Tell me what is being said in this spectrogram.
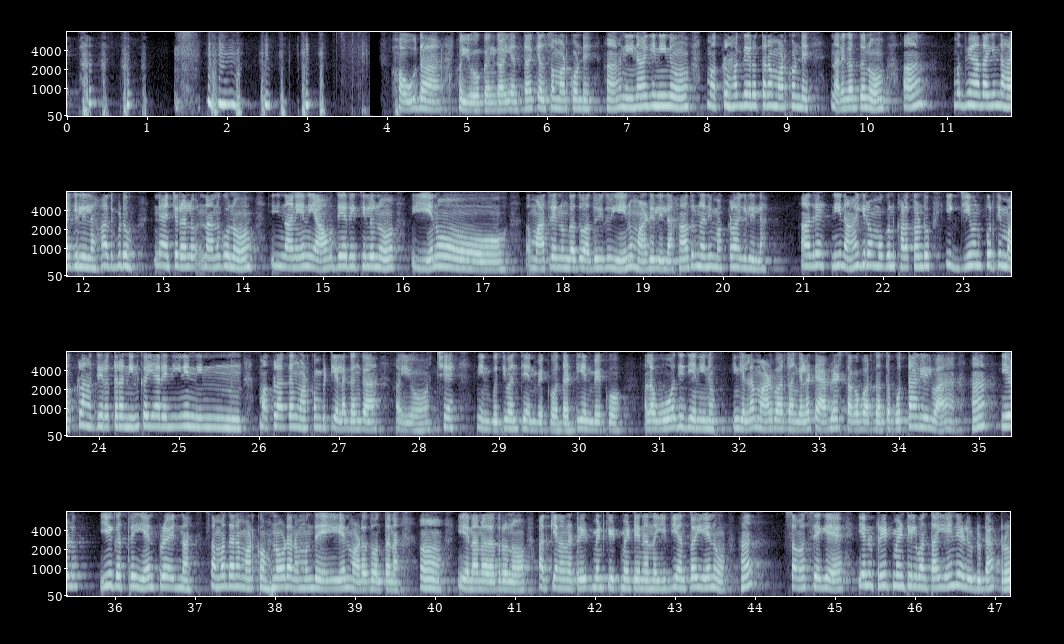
ಹೌದಾ? ಅಯ್ಯೋ ಗಂಗಾ, ಎಂತ ಕೆಲಸ ಮಾಡ್ಕೊಂಡೆ? ಹಾ ನೀನಾಗಿ ನೀನು? ಮಕ್ಕಳು ಹಾಗೆ ಇರೋ ಥರ ಮಾಡ್ಕೊಂಡೆ. ನನಗಂತೂ ಹಾಂ ಮದುವೆ ಆದಾಗಿಂದ ಆಗಿರಲಿಲ್ಲ. ಅದು ಬಿಡು. ನ್ಯಾಚುರಲ್ ನನಗೂ ಈಗ ನಾನೇನು ಯಾವುದೇ ರೀತಿಲೂ ಏನೂ ಮಾತ್ರೆ ನುಂಗೋದು, ಅದು ಇದು ಏನೂ ಮಾಡಿರಲಿಲ್ಲ. ಆದ್ರೂ ನನಗೆ ಮಕ್ಕಳಾಗಿರಲಿಲ್ಲ. ಆದ್ರೆ ನೀನ್ ಆಗಿರೋ ಮಗುನ ಕಳ್ಕೊಂಡು ಈಗ ಜೀವನ ಪೂರ್ತಿ ಮಕ್ಳು ಆಗಿರೋ ಥರ ನಿನ್ ಕೈಯಾರೆ ನೀನೇ ನಿನ್ ಮಕ್ಳಾಗ್ದಂಗೆ ಮಾಡ್ಕೊಂಡ್ಬಿಟ್ಟಿಯಲ್ಲ ಗಂಗಾ? ಅಯ್ಯೋ, ಛೇ, ನೀನ್ ಬುದ್ಧಿವಂತಿ ಅನ್ಬೇಕು, ದಡ್ಡಿ ಅನ್ಬೇಕು. ಅಲ್ಲ, ಓದಿದ್ಯಾ ನೀನು? ಹಿಂಗೆಲ್ಲ ಮಾಡಬಾರ್ದು, ಹಂಗೆಲ್ಲ ಟ್ಯಾಬ್ಲೆಟ್ಸ್ ತಗೋಬಾರ್ದು ಅಂತ ಗೊತ್ತಾಗ್ಲಿಲ್ವಾ? ಹಾ, ಹೇಳು. ಈಗತ್ರ ಏನ್ ಪ್ರಯೋಜನ? ಸಮಾಧಾನ ಮಾಡ್ಕೊ, ನೋಡೋಣ ಮುಂದೆ ಏನ್ ಮಾಡೋದು ಅಂತಾನ. ಹಾ ಏನಾದ್ರೂ ಅದಕ್ಕೆ ನನ್ನ ಟ್ರೀಟ್ಮೆಂಟ್ ಟ್ರೀಟ್ಮೆಂಟ್ ಏನಾನ ಇದೆಯಂತ ಏನು? ಹಾ, ಸಮಸ್ಯೆಗೆ ಏನು ಟ್ರೀಟ್ಮೆಂಟ್ ಇಲ್ವಂತ ಏನು ಹೇಳಿದ್ರು ಡಾಕ್ಟ್ರು?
